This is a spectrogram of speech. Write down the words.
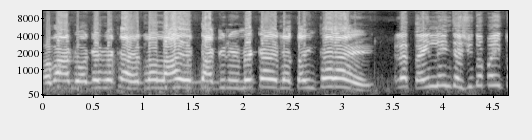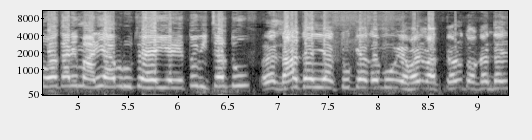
હવે આ ડોગે વેકા એટલે લાય એક દાગીનો એટલે તઈ કરાય. એટલે તઈ લઈને જશું તો પછી તો તારી મારી આબરૂ છે યાર એ તો વિચાર તું. અરે ના જાય યાર તું કે હું એવાની વાત કરું તો કઈ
